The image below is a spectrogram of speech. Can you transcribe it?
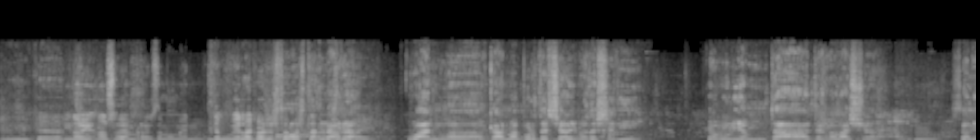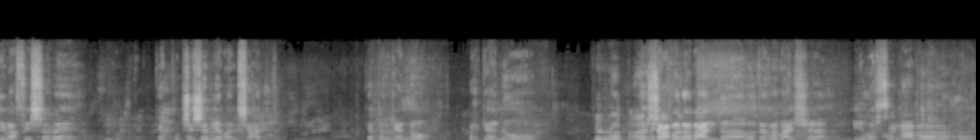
Vull dir que No, no sabem res de moment. de moment la cosa està bastant en a veure, quan la Carme Portacelli va decidir que volia muntar a Terra Baixa, mm. se li va fer saber que potser s'havia avançat, que per què no, per què no Però la, deixava aquesta- de banda la Terra Baixa i l'estrenava eh,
